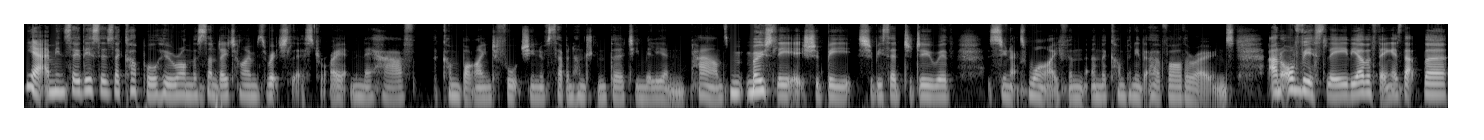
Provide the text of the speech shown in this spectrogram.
Yeah, I mean, so this is a couple who are on the Sunday Times rich list, right? I mean, they have a combined fortune of 730 million pounds. Mostly, it should be should be said to do with Sunak's wife and, and the company that her father owns. And obviously, the other thing is that the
